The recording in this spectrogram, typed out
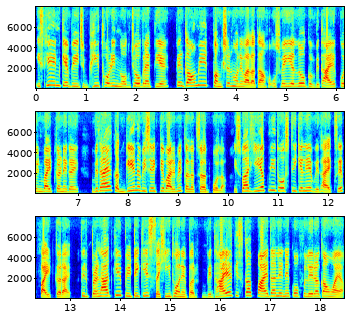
इसलिए इनके बीच भी थोड़ी नोकझोंक रहती है। फिर गाँव में एक फ़ंक्शन होने वाला था, उसमें ये लोग विधायक को इनवाइट करने गए। विधायक अगेन अभिषेक के बारे में गलत सलत बोला। इस बार ये अपनी दोस्ती के लिए विधायक से फाइट कराए। फिर प्रहलाद के बेटे के शहीद होने पर विधायक इसका फ़ायदा लेने को फुलेरा गाँव आया।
